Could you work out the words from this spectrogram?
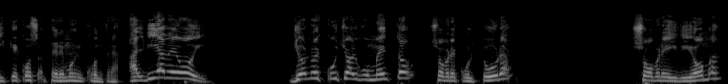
y qué cosas tenemos en contra. Al día de hoy, yo no escucho argumentos sobre cultura, sobre idioma,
